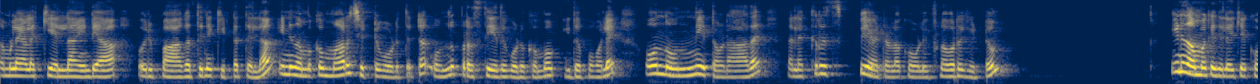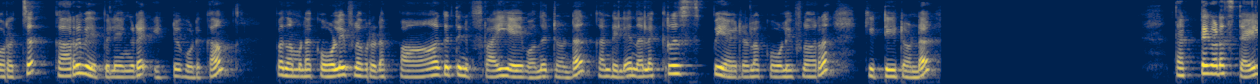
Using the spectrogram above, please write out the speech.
നമ്മൾ ഇളക്കിയല്ല അതിന്റെ ആ ഒരു പാകത്തിന് കിട്ടത്തില്ല. ഇനി നമുക്ക് മറിച്ചിട്ട് കൊടുത്തിട്ട് ഒന്ന് പ്രസ് ചെയ്ത് കൊടുക്കുമ്പം ഇതുപോലെ ഒന്നൊന്നി തൊടാതെ നല്ല ക്രിസ്പി ആയിട്ടുള്ള കോളിഫ്ലവർ കിട്ടും. ഇനി നമുക്കിതിലേക്ക് കുറച്ച് കറിവേപ്പിലയും കൂടെ ഇട്ട് കൊടുക്കാം. ഇപ്പോൾ നമ്മുടെ കോളിഫ്ലവറുടെ പാകത്തിന് ഫ്രൈ ആയി വന്നിട്ടുണ്ട്. കണ്ടില്ലേ? നല്ല ക്രിസ്പി ആയിട്ടുള്ള കോളിഫ്ലവർ കിട്ടിയിട്ടുണ്ട്. തട്ടുകട സ്റ്റൈൽ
